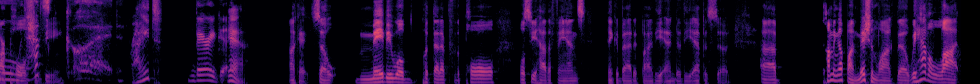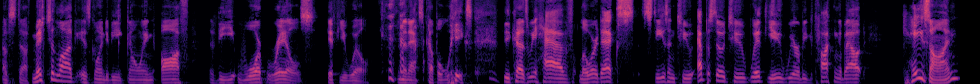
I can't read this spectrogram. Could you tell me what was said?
our poll should that's be. Good. Right? Very good. Yeah. Okay. So maybe we'll put that up for the poll. We'll see how the fans think about it by the end of the episode. Uh, coming up on Mission Log, though, we have a lot of stuff. Mission Log is going to be going off the warp rails, if you will, in the next couple weeks, because we have Lower Decks Season 2, Episode 2 with you. We will be talking about Kayshon,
